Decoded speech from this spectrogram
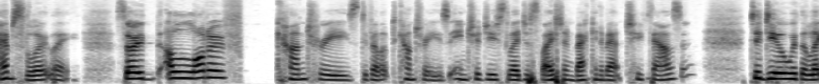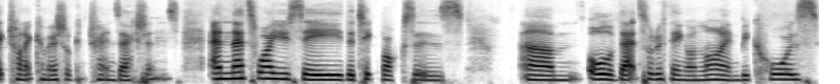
Absolutely. So a lot of countries, developed countries, introduced legislation back in about 2000 to deal with electronic commercial transactions. And that's why you see the tick boxes, um, all of that sort of thing online, because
